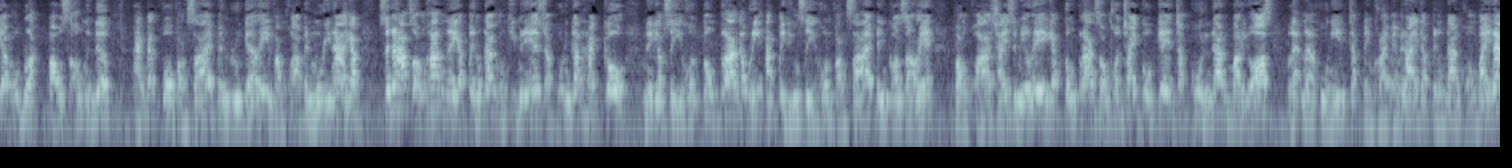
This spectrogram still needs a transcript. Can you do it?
ยานโอบลักเป้าเสาเหมือนเดิมแผงแบ็กโฟร์ฝั่งซ้ายเป็นรูแกรี่ฝั่งขวาเป็นมูริน่าครับ เซนเตอร์ฮาร์ฟสองขั้นนะครับเป็นทางด้านของคิมิเนสจับคู่ทางด้านฮักโก้นะครับสี่คนตรงกลางครับวันนี้อัดไปถึง 4 คนฝั่งซ้ายเป็นกอนซาเรสฝั่งขวาใช้ซิเมเร่ครับตรงกลาง 2 คนใช้โกเก้จับคู่ถึงด้านบาริออสและหน้าคู่นี้จะเป็นใครไปไม่ได้ครับเป็นทางด้านของไบหน้า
